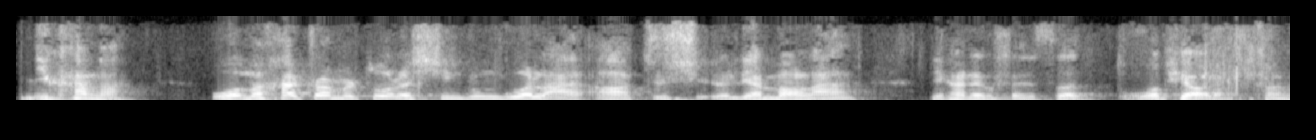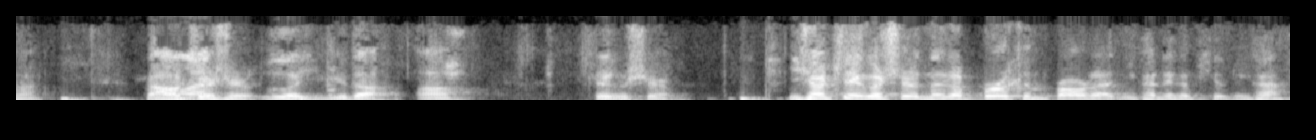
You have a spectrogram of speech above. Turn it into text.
你看看，我们还专门做了新中国蓝啊，这是联邦蓝，你看这个粉色多漂亮，看看，然后这是鳄鱼的啊。这个是，你像这个是那个 Birkin 包的，你看这个瓶子，你看，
